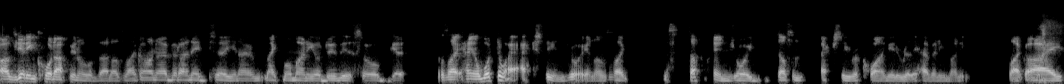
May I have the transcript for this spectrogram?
I was getting caught up in all of that. I was like, oh no, but I need to, you know, make more money or do this or get. It. I was like, hang on, what do I actually enjoy? And I was like, the stuff I enjoy doesn't actually require me to really have any money. Like I,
